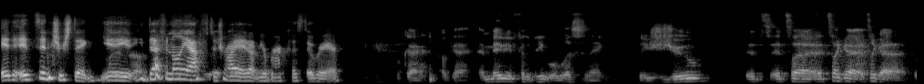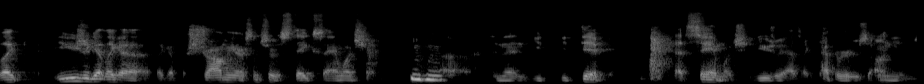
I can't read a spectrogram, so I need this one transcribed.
It, it's interesting. You, you definitely have to try it on your breakfast over here. Okay, okay, and maybe for the people listening, the jus, it's it's a it's like a it's like a like you usually get like a like a pastrami or some sort of steak sandwich, Mhm. and then you you dip that sandwich. It usually has like peppers, onions,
